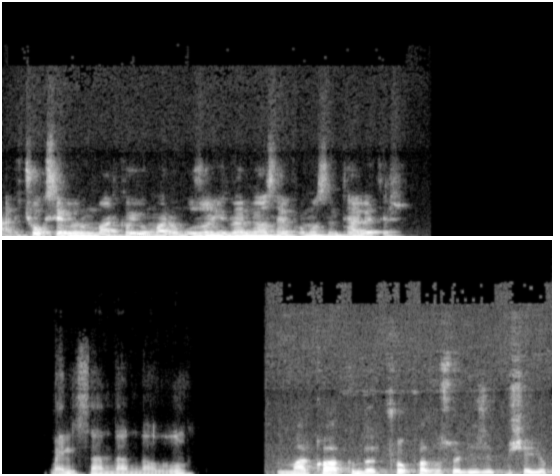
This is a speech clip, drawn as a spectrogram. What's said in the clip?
Yani çok seviyorum Marcao'yu. Umarım uzun yıllar Galatasaray formasını terletir. Melih senden de alalım. Marco hakkında çok fazla söyleyecek bir şey yok.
